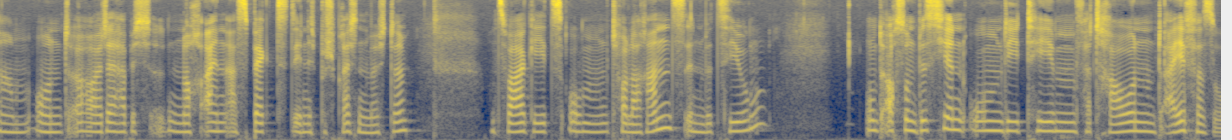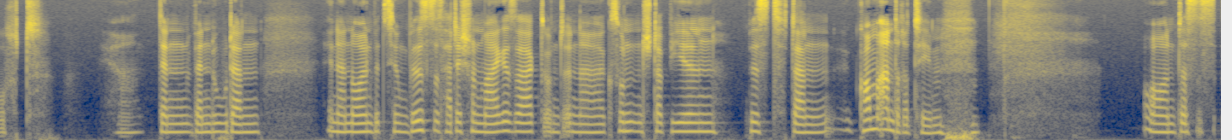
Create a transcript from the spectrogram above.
Ähm, und heute habe ich noch einen Aspekt, den ich besprechen möchte. Und zwar geht es um Toleranz in Beziehungen und auch so ein bisschen um die Themen Vertrauen und Eifersucht. Ja, denn wenn du dann in einer neuen Beziehung bist, das hatte ich schon mal gesagt, und in einer gesunden, stabilen bist, dann kommen andere Themen. Und das ist,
